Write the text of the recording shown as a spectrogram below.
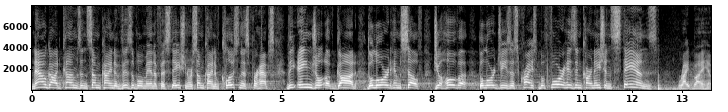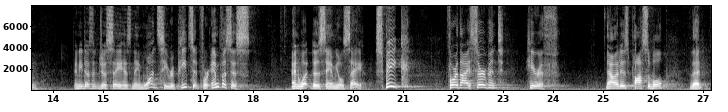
now God comes in some kind of visible manifestation or some kind of closeness, perhaps the angel of God, the Lord Himself, Jehovah, the Lord Jesus Christ, before His incarnation stands right by Him. And He doesn't just say His name once, He repeats it for emphasis. And what does Samuel say? Speak, for thy servant heareth. Now it is possible that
